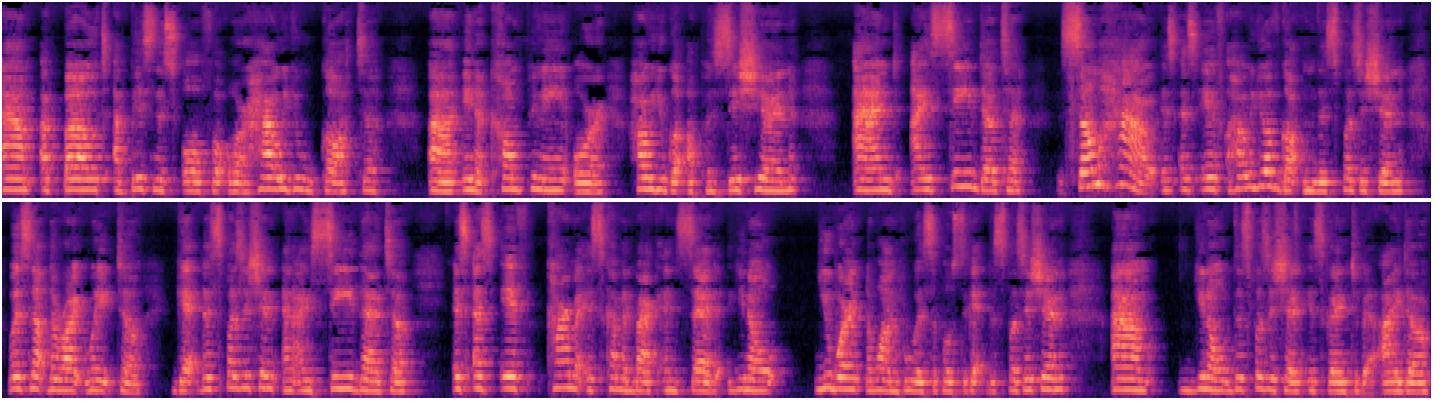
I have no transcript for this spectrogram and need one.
um, about a business offer or how you got uh, in a company or how you got a position and I see that uh, somehow it's as if how you have gotten this position was not the right way to get this position. And I see that uh, it's as if karma is coming back and said, you know, you weren't the one who was supposed to get this position. Um, you know, this position is going to be either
